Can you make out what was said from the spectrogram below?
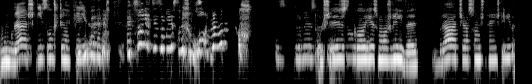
muraszki są szczęśliwe. Ej, co jest? Ja sobie. Jest, zrobiłem To wszystko jest możliwe. Bracia są szczęśliwe.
